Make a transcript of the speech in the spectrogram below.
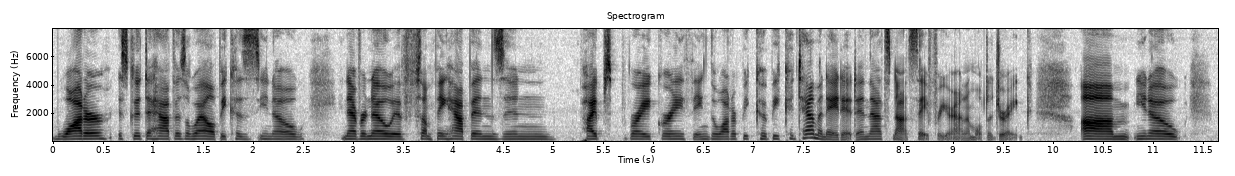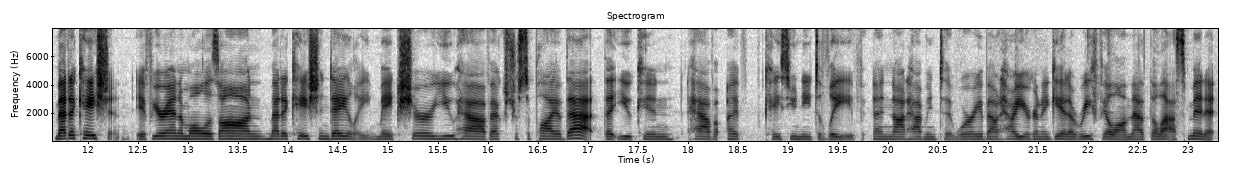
water is good to have as well because you know you never know if something happens and pipes break or anything the water be, could be contaminated and that's not safe for your animal to drink. Um, you know medication. If your animal is on medication daily make sure you have extra supply of that that you can have in case you need to leave and not having to worry about how you're going to get a refill on that at the last minute.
